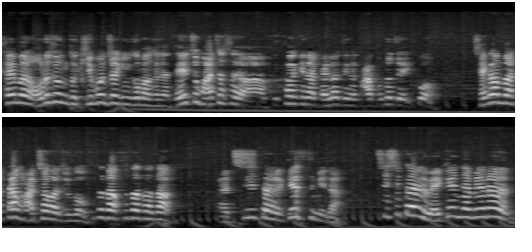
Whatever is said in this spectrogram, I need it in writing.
템을 어느 정도 기본적인 것만 그냥 대충 맞췄어요. 아, 극학이나 밸런스가 다 무너져 있고 제가만 딱 맞춰가지고 후다닥 후다다닥 70단을 깼습니다. 70단을 왜 깼냐면은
